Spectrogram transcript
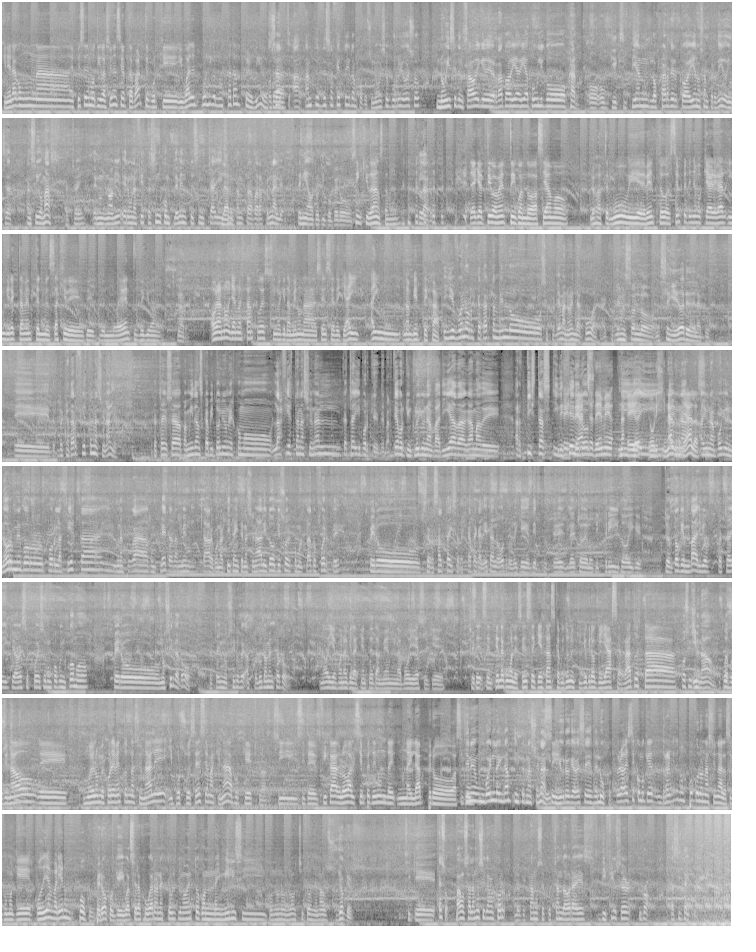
genera como una especie de motivación en cierta parte, porque igual el público no está tan perdido. O sea, antes de esa fiesta yo tampoco. Si no hubiese ocurrido eso, no hubiese pensado de que de verdad todavía había público hard. O, o que existían los harder todavía no se han perdido y se- han sido más, ¿cachai? En un- no había, era una fiesta sin complemento y sin chaya y sin tanta parafernalia. Tenía otro tipo, pero sin Q-Dance también. claro. ya que antiguamente cuando hacíamos los after movie, eventos, siempre teníamos que agregar indirectamente el mensaje de, de- de los eventos de Q-Dance. Claro. Ahora no, ya no es tanto eso, sino que también una esencia de que hay, hay un, un ambiente hard. Y es bueno rescatar también los. El problema no es la Cuba acá, el problema son los, los seguidores de la Cuba. Eh, rescatar fiestas nacionales. ¿Cachai? O sea, para mí Dance Capitolium es como la fiesta nacional, ¿cachai? ¿Y ¿Por qué? De partida porque incluye una variada gama de artistas y de, De- de géneros. HTM na- y eh, original, hay una- real, así. Hay un apoyo enorme por, por la fiesta y una jugada completa también, claro, con artistas internacionales y todo, que eso es como el plato fuerte pero se resalta y se rescata caleta lo otro, de que de, de- de hecho de los distritos y que te toquen varios, ¿cachai? Que a veces puede ser un poco incómodo, pero nos sirve a todos, ¿cachai? Nos sirve absolutamente a todos. No, y es bueno que la gente también apoye eso y que Sí. se, se entienda como la esencia que es Dance Capitolium, que yo creo que ya hace rato está Posicionado, está posicionado eh, uno de los mejores eventos nacionales y por su esencia más que nada, porque Claro. si, si te fijas, Global siempre tiene un, un line-up, pero así como- Tiene un buen line-up internacional, Sí. que yo creo que a veces es de lujo. pero a veces como que repiten un poco lo nacional, así como que podrían variar un poco. Pero ojo, que igual se la jugaron este último evento con Nine Millis y con unos nuevos chicos llamados Jokers. Así que eso, vamos a la música mejor. Lo que estamos escuchando ahora es Diffuser Rock. Así tal cual.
